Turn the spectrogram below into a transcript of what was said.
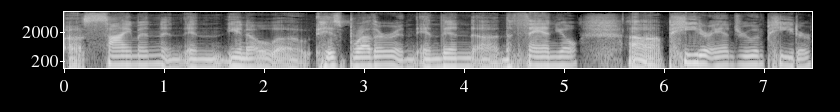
uh, Simon and, and you know uh, his brother and and then uh, Nathaniel, uh, Peter, Andrew, and Peter,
